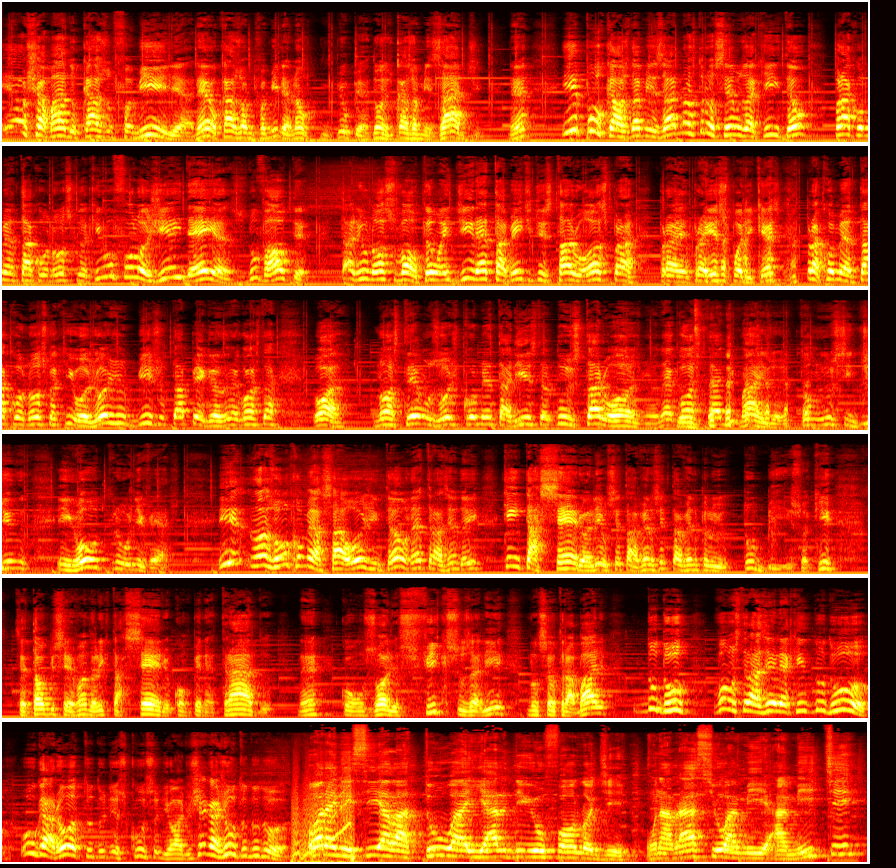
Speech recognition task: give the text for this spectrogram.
é o chamado caso família, né? O caso família, não, mil perdões, o caso amizade, né? E por causa da amizade, nós trouxemos aqui, então, para comentar conosco aqui, Ufologia e Ideias, do Walter. Tá ali o nosso Valtão aí, diretamente de Star Wars para esse podcast, para comentar conosco aqui hoje. Hoje o bicho tá pegando, o negócio tá. Ó, nós temos hoje comentarista do Star Wars, meu. O negócio tá demais hoje. Estamos nos sentindo em outro universo. E nós vamos começar hoje, então, né, trazendo aí quem tá sério ali, você tá vendo, você que tá vendo pelo YouTube isso aqui, você tá observando ali que tá sério, compenetrado, né, com os olhos fixos ali no seu trabalho. Dudu, vamos trazer ele aqui, Dudu, o garoto do discurso de ódio. Chega junto, Dudu. Ora inicia la tua Yard Ufology. Um abraço a mi amici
